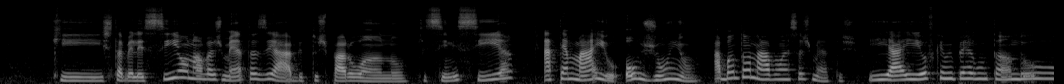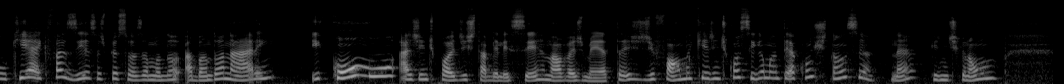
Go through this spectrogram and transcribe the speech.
que estabeleciam novas metas e hábitos para o ano que se inicia até maio ou junho abandonavam essas metas. E aí eu fiquei me perguntando o que é que fazia essas pessoas abandonarem e como a gente pode estabelecer novas metas de forma que a gente consiga manter a constância, né? Que a gente não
